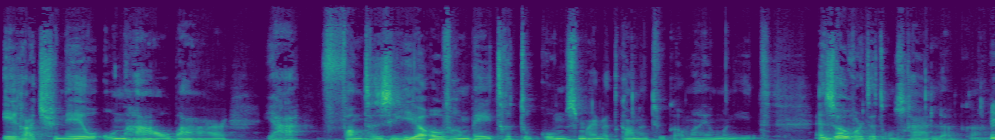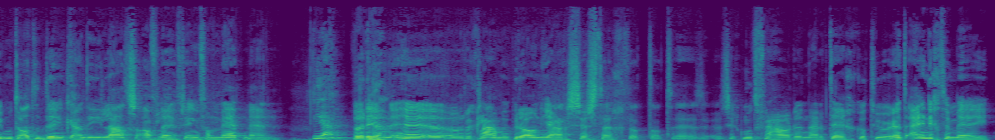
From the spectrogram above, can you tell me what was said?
irrationeel, onhaalbaar, ja, fantasieën over een betere toekomst, maar dat kan natuurlijk allemaal helemaal niet. En zo wordt het onschadelijk. Ik moet altijd denken aan die laatste aflevering van Mad Men. Ja. Waarin ja. Hè, een reclamebureau in de jaren zestig dat, dat uh, zich moet verhouden naar de tegencultuur. En het eindigt ermee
